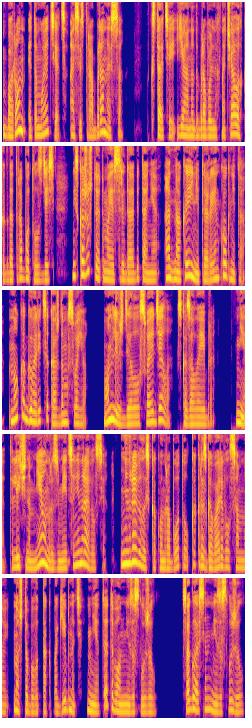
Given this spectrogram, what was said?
Барон — это мой отец, а сестра — баронесса. Кстати, я на добровольных началах когда-то работал здесь. Не скажу, что это моя среда обитания. Однако и не терра инкогнито. Но, как говорится, каждому свое. «Он лишь делал свое дело», — сказала Эйбра. Нет, лично мне он, разумеется, не нравился. Не нравилось, как он работал, как разговаривал со мной, но чтобы вот так погибнуть, нет, этого он не заслужил. Согласен, не заслужил.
